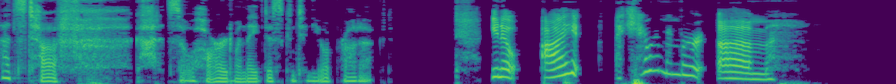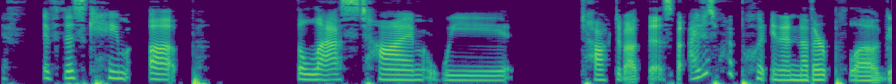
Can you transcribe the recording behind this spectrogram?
That's tough. God, it's so hard when they discontinue a product. You know, I I can't remember um if if this came up the last time we talked about this, but I just want to put in another plug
